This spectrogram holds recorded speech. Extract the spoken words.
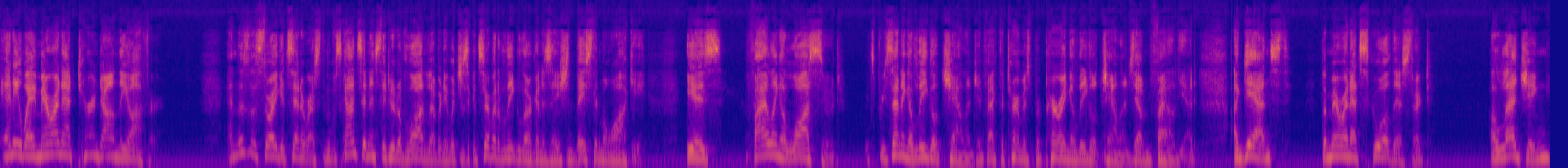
Anyway, Marinette turned down the offer. And this is the story that gets interesting. The Wisconsin Institute of Law and Liberty, which is a conservative legal organization based in Milwaukee, is filing a lawsuit. It's presenting a legal challenge. In fact, the term is preparing a legal challenge. They haven't filed yet. Against the Marinette School District, alleging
